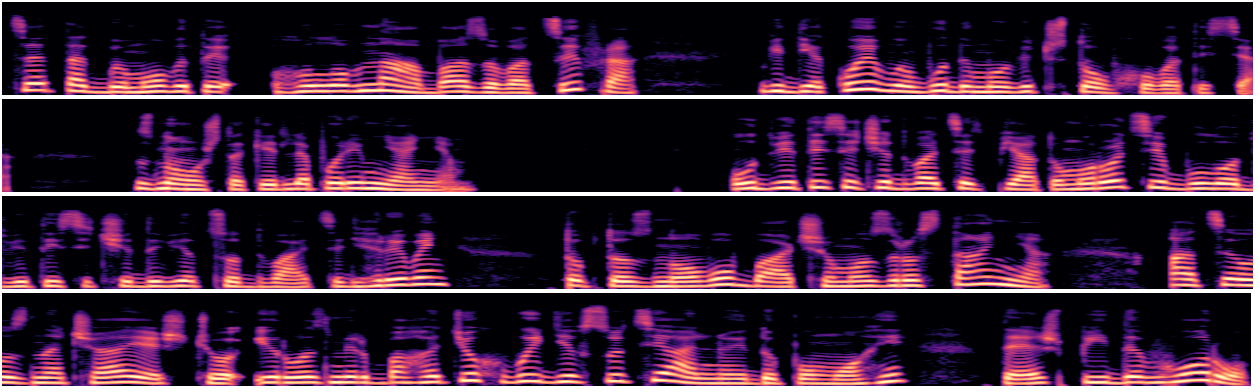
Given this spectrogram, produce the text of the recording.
Це, так би мовити, головна базова цифра, від якої ми будемо відштовхуватися. Знову ж таки, для порівняння. У 2025 році було 2920 гривень, тобто знову бачимо зростання. А це означає, що і розмір багатьох видів соціальної допомоги теж піде вгору.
